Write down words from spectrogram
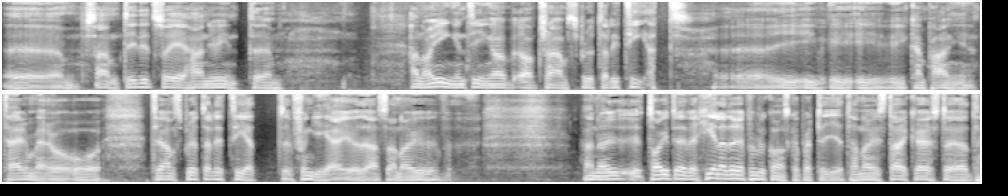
eh samtidigt så är han ju inte han har ju ingenting av, av Trumps brutalitet eh, i, i, i, i kampanjtermer. Och, och, Trumps brutalitet fungerar ju. Alltså han har ju han har tagit över hela det republikanska partiet. Han har ju starkare stöd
